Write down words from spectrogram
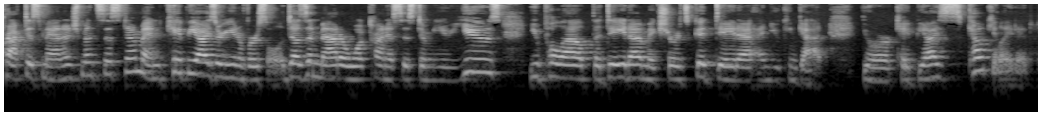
practice management system and KPIs are universal. It doesn't matter what kind of system you use. You pull out the data, make sure it's good data and you can get your KPIs calculated.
